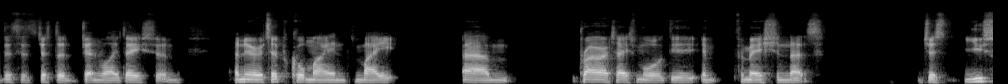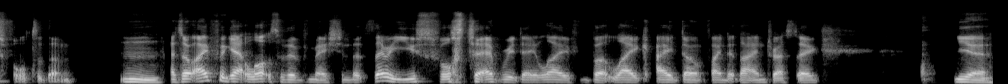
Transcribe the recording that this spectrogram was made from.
this is just a generalization. A neurotypical mind might um, prioritize more of the information that's just useful to them. Mm. And so I forget lots of information that's very useful to everyday life, but like I don't find it that interesting. Yeah.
